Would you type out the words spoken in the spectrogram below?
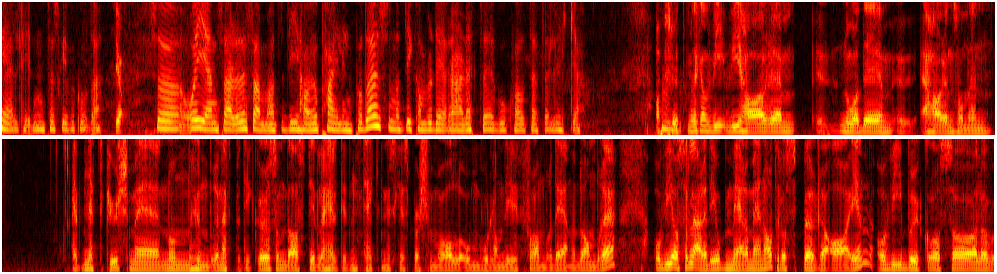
hele tiden til å skrive kode. Ja. Så, og igjen så er det det samme at de har jo peiling på det, sånn at de kan vurdere er dette god kvalitet eller ikke. Absolutt. Mm. Men vi, vi, har um, noe av det Jeg har en sånn en et nettkurs med noen hundre nettbutikker som da stiller hele tiden tekniske spørsmål om hvordan de forandrer det ene og det andre. Og vi også lærer de opp mer og mer nå til å spørre AI-en, og vi bruker også, eller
